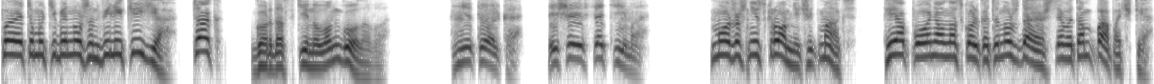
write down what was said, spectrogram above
«Поэтому тебе нужен великий я, так?» Гордо вскинул он голову. «Не только. Еще и вся Тима». «Можешь не скромничать, Макс. Я понял, насколько ты нуждаешься в этом папочке.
